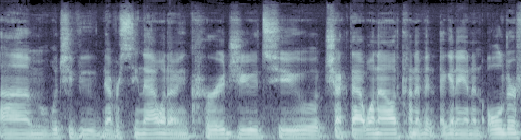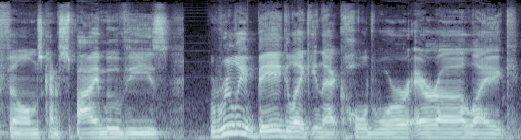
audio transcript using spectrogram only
um, which if you've never seen that one, I encourage you to check that one out. Kind of in, again in older films, kind of spy movies, really big like in that Cold War era, like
